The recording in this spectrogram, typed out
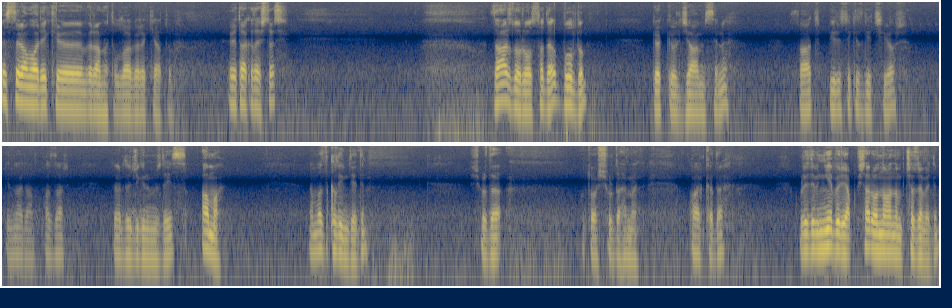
Esselamu Aleyküm ve Rahmetullah ve Berekatuhu. Evet arkadaşlar. Zar zor olsa da buldum. Gökgöl Camisi'ni. Saat 1'i 8 geçiyor. Günlerden pazar. Dördüncü günümüzdeyiz. Ama namazı kılayım dedim. Şurada motor şurada hemen arkada. Burayı niye böyle yapmışlar onu anlamı çözemedim.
